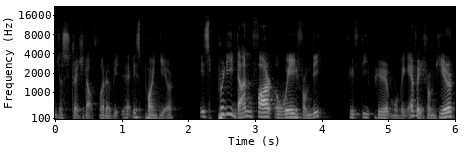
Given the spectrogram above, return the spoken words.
just stretch it out further a bit, at this point here, it's pretty done far away from the 50 period moving average. From here,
